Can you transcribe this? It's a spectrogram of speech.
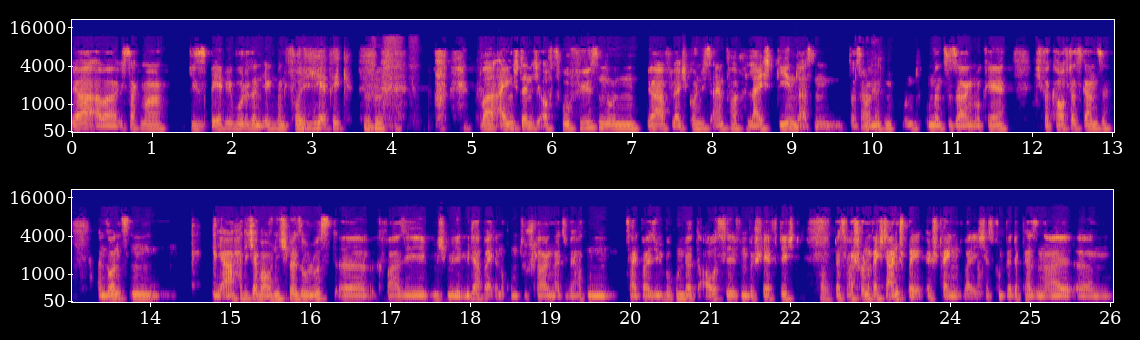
Ja, aber ich sag mal, dieses Baby wurde dann irgendwann volljährig, Mhm. war eigenständig auf zwei Füßen und ja, vielleicht konnte ich es einfach leicht gehen lassen. Das war Okay. mit dem Grund, um dann zu sagen, okay, ich verkaufe das Ganze. Ansonsten ja, hatte ich aber auch nicht mehr so Lust, äh, quasi mich mit den Mitarbeitern rumzuschlagen. Also wir hatten zeitweise über 100 Aushilfen beschäftigt. Oh. Das war schon recht anstrengend, weil ich das komplette Personal ähm,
